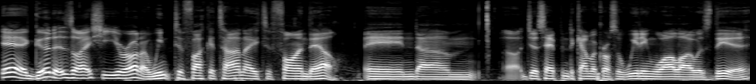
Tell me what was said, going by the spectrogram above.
Yeah, good. As I actually you're right. I went to Whakatane to find Al, and um, I just happened to come across a wedding while I was there,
